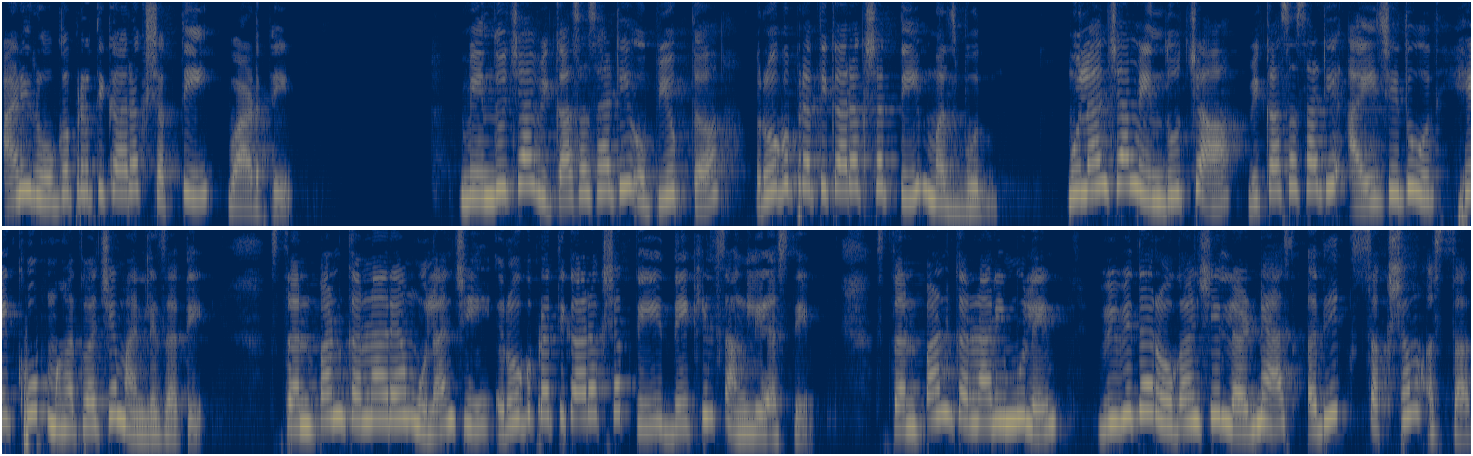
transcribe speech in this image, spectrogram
आणि रोगप्रतिकारक शक्ती वाढते. मेंदूच्या विकासासाठी उपयुक्त रोगप्रतिकारक शक्ती मजबूत. मुलांच्या मेंदूच्या विकासासाठी आईचे दूध हे खूप महत्त्वाचे मानले जाते. स्तनपान करणाऱ्या मुलांची रोगप्रतिकारक शक्ती देखील चांगली असते. स्तनपान करणारी मुले विविध रोगांशी लढण्यास अधिक सक्षम असतात.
